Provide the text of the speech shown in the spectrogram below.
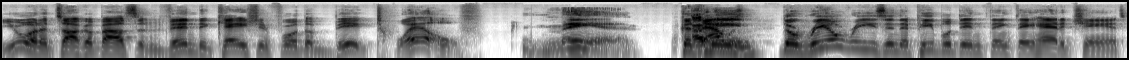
you want to talk about some vindication for the Big 12. Man. Because that mean, was the real reason that people didn't think they had a chance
